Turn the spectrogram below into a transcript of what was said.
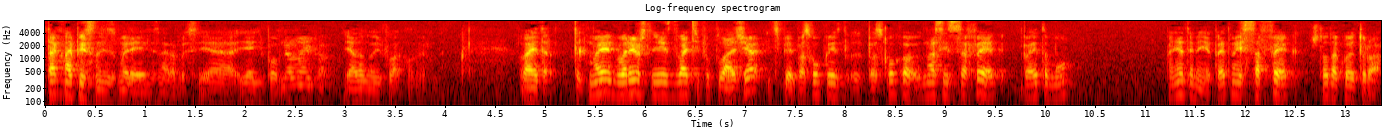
Так написано в море, я не знаю, Рабыс, я, я не помню. Давно не. Я давно не плакал, наверное. Вайтер. Так мы говорим, что есть два типа плача. И теперь, поскольку, есть, поскольку у нас есть сафек, поэтому, понятно или нет, поэтому есть сафек, что такое тура.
